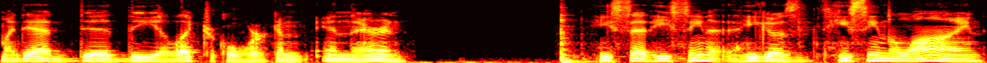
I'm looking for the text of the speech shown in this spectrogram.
my dad did the electrical work in, in there, and he said he's seen it. He goes, he's seen the line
